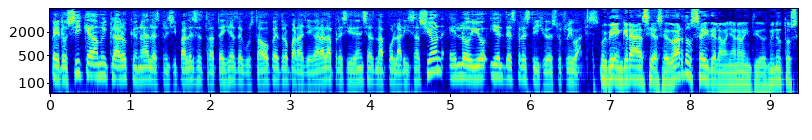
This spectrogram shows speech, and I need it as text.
pero sí queda muy claro que una de las principales estrategias de Gustavo Petro para llegar a la presidencia es la polarización, el odio y el desprestigio de sus rivales. Muy bien, gracias, Eduardo. Seis de la mañana, 22 minutos.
